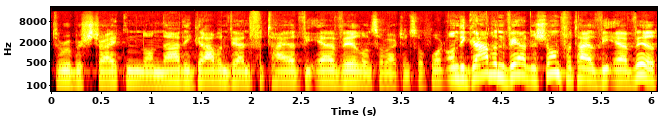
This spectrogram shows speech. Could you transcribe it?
darüber streiten und na, die Gaben werden verteilt, wie er will und so weiter und so fort. Und die Gaben werden schon verteilt, wie er will.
